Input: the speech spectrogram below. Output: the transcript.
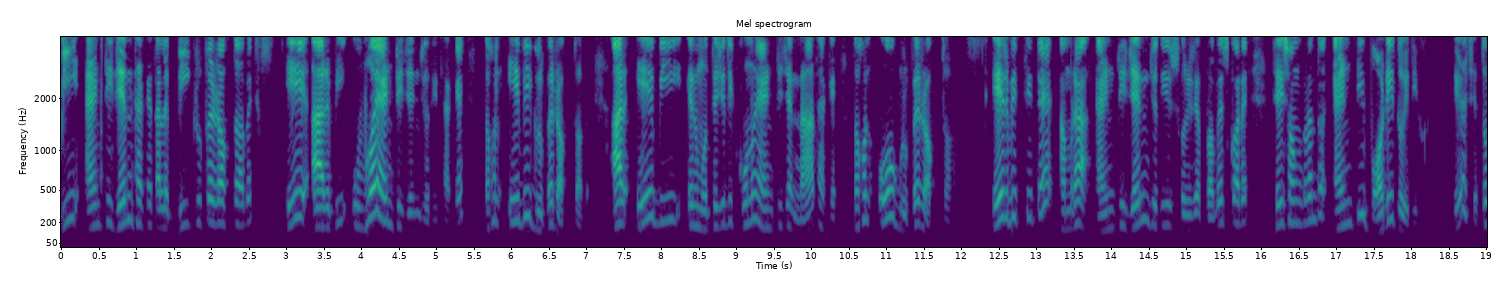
বি অ্যান্টিজেন থাকে, তাহলে বি গ্রুপের রক্ত হবে। এ আর বি উভয় অ্যান্টিজেন যদি থাকে, তখন এ বি গ্রুপের রক্ত হবে। আর এ বি এর মধ্যে যদি কোনো অ্যান্টিজেন না থাকে, তখন ও গ্রুপের রক্ত হবে। এর ভিত্তিতে আমরা অ্যান্টিজেন যদি শরীরে প্রবেশ করে, সেই সংক্রান্ত অ্যান্টিবডি তৈরি হয়, ঠিক আছে? তো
